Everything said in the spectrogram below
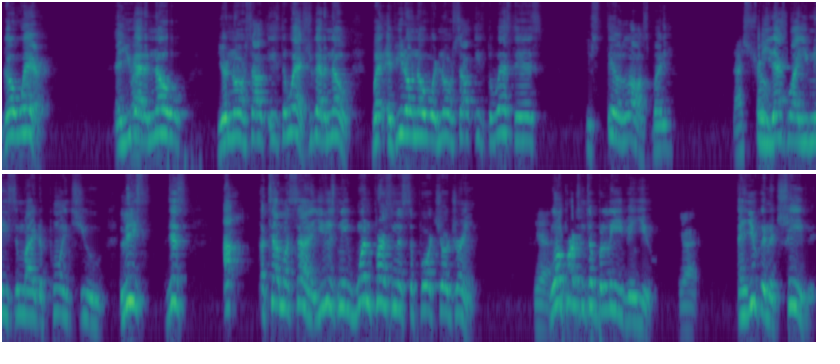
go where, and you right. got to know your north, south, east, or west. You got to know. But if you don't know where north, south, east, or west is, you still lost, buddy. That's true. And that's why you need somebody to point you. At least just I, I tell my son, you just need one person to support your dream. Yeah. One person to believe in you. Right. And you can achieve it.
